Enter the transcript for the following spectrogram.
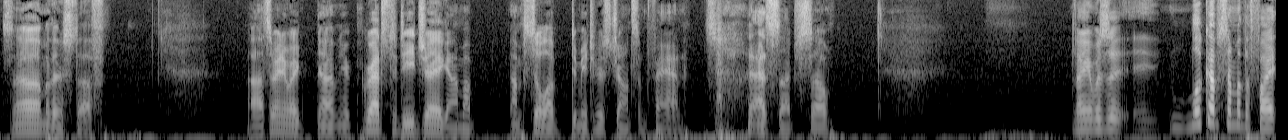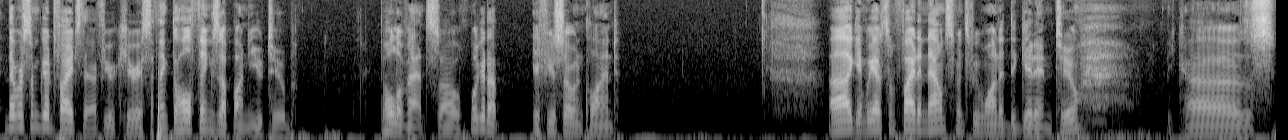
some of their stuff. Uh, so anyway, uh, congrats to DJ. Again, I'm a I'm still a Demetrious Johnson fan, as such. So. No, it was a look up some of the fight. There were some good fights there. If you're curious, I think the whole thing's up on YouTube, the whole event. So look it up if you're so inclined. Uh, again, we have some fight announcements we wanted to get into because,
